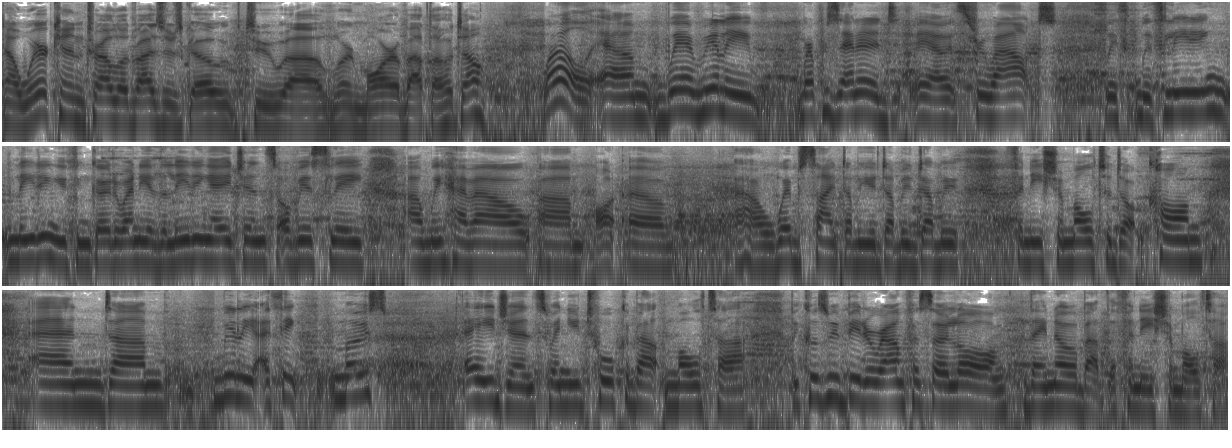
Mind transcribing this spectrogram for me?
Now, where can travel advisors go to uh, learn more about the hotel? Well, um, we're really represented you know, throughout with, with leading. Leading, you can go to any of the leading agents. Obviously, um, we have our um, uh, our website www.phoeniciamalta.com, and um, really, I think most agents, when you talk about Malta, because we've been around for so long, they know about the Phoenicia Malta.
